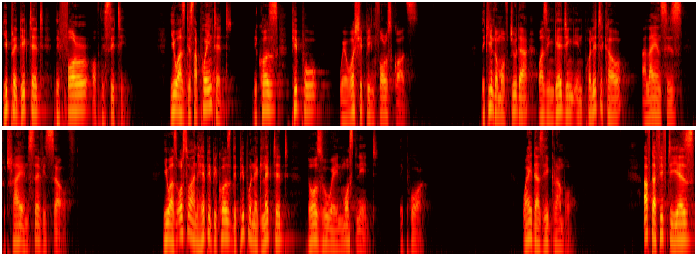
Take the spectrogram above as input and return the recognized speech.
He predicted the fall of the city. He was disappointed because people were worshipping false gods. The kingdom of Judah was engaging in political alliances to try and save itself. He was also unhappy because the people neglected those who were in most need, the poor. Why does he grumble? After 50 years,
